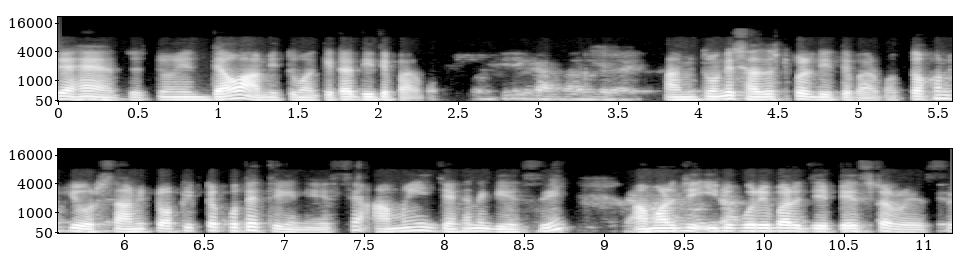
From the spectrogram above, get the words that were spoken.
যে হ্যাঁ তুমি দাও, আমি তোমাকে এটা দিতে পারব। আমি তোমাকে সাজেস্ট করে দিতে পারব। তখন কি করছে আমি টপিকটা কোথায় থেকে নিয়ে এসেছি? আমি যেখানে গিয়েছি, আমার যে ইডু পরিবারের যে পেজটা রয়েছে,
